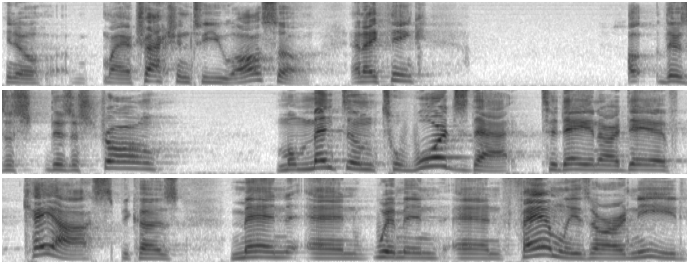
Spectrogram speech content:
you know, my attraction to you also. And I think uh, there's a there's a strong momentum towards that today in our day of chaos because men and women and families are in need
